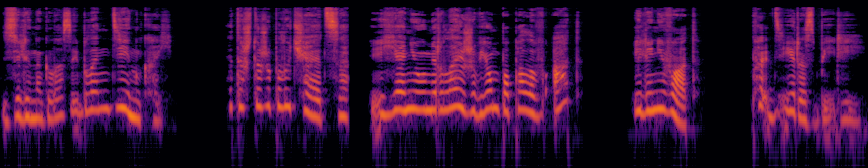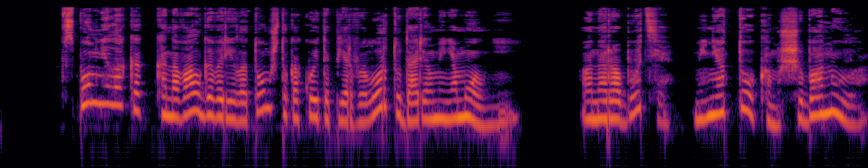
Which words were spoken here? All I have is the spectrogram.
зеленоглазой блондинкой. Это что же получается? Я не умерла и живьем попала в ад? Или не в ад? Поди разбери. Вспомнила, как Коновал говорил о том, что какой-то первый лорд ударил меня молнией. А на работе меня током шибануло.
